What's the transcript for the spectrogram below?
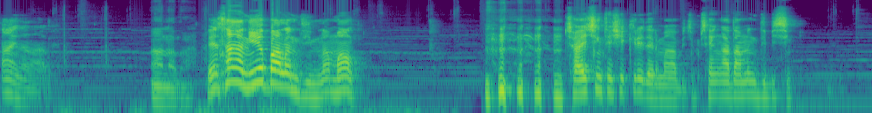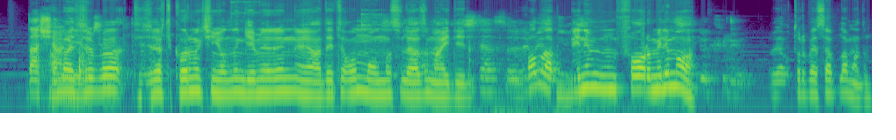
Aynen abi. Anladım. Ben sana niye balım diyeyim lan mal? Çay için teşekkür ederim abicim. Sen adamın dibisin. Taş Ama acaba ticareti korumak için yolladığın gemilerin e, adeti 10 mu olması lazım ay değil. Valla benim formülüm o. Ve oturup hesaplamadım.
